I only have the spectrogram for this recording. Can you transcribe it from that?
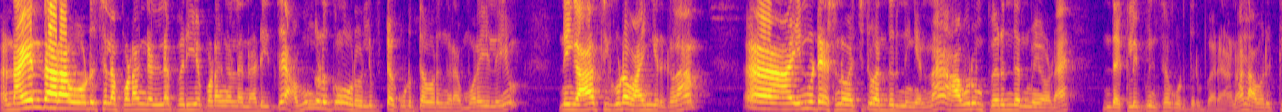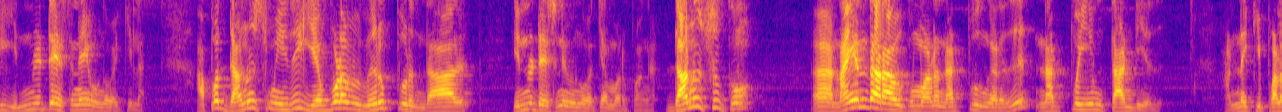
நயன்தாராவோடு சில படங்களில் பெரிய படங்களில் நடித்து அவங்களுக்கும் ஒரு லிஃப்ட்டை கொடுத்தவருங்கிற முறையிலையும் நீங்கள் ஆசி கூட வாங்கியிருக்கலாம். இன்விடேஷனை வச்சுட்டு வந்திருந்தீங்கன்னா அவரும் பெருந்தன்மையோட இந்த கிளிப்பிங்ஸை கொடுத்துருப்பாரு. ஆனால் அவருக்கு இன்விடேஷனே இவங்க வைக்கல. அப்போ தனுஷ் மீது எவ்வளவு வெறுப்பு இருந்தால் இன்விடேஷனை இவங்க வைக்காமல் இருப்பாங்க. தனுஷுக்கும் நயன்தாராவுக்குமான நட்புங்கிறது நட்பையும் தாண்டியது. அன்னைக்கு பல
